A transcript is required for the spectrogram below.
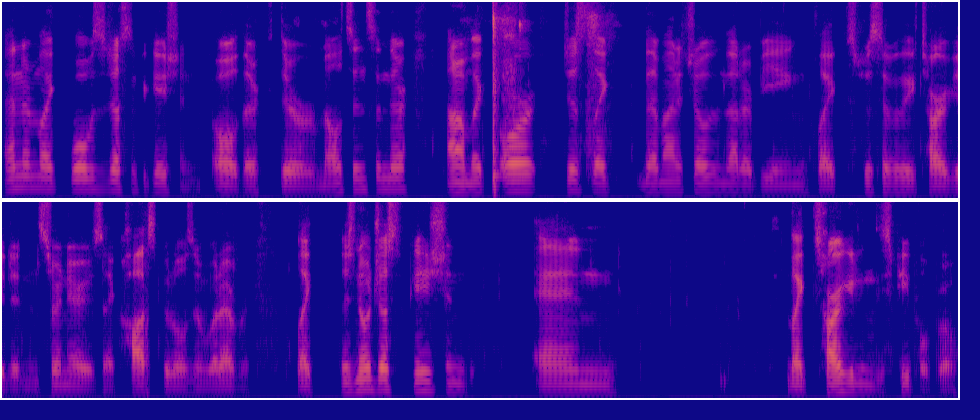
And I'm like, what was the justification? Oh, there there are militants in there. And I'm like, or just like the amount of children that are being like specifically targeted in certain areas, like hospitals and whatever. Like, there's no justification, and like targeting these people, bro.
